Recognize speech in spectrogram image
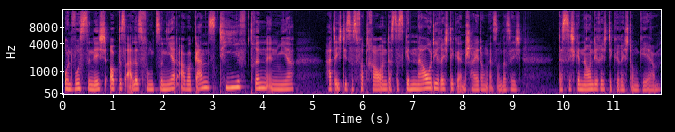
und wusste nicht, ob das alles funktioniert. Aber ganz tief drin in mir hatte ich dieses Vertrauen, dass das genau die richtige Entscheidung ist und dass ich, dass ich genau in die richtige Richtung gehe.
